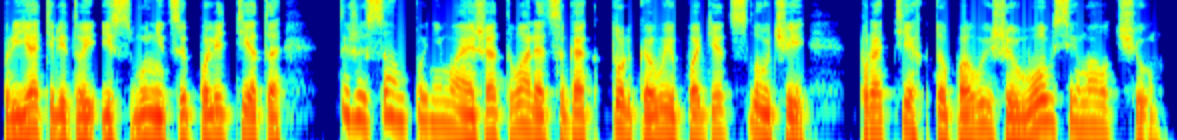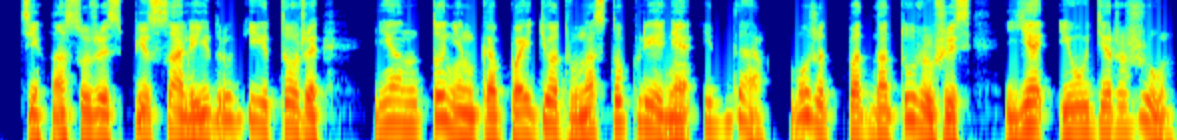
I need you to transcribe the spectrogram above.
Приятели твои из муниципалитета – ты же сам понимаешь, отвалятся, как только выпадет случай. Про тех, кто повыше, вовсе молчу. Те нас уже списали, и другие тоже. И Антоненко пойдет в наступление. И да, может, поднатужившись, я и удержу.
